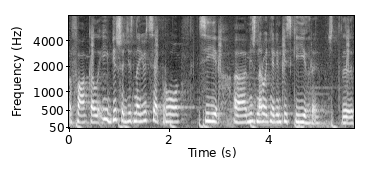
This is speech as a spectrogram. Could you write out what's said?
факел, і більше дізнаюся про ці е, міжнародні Олімпійські ігри, Е,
